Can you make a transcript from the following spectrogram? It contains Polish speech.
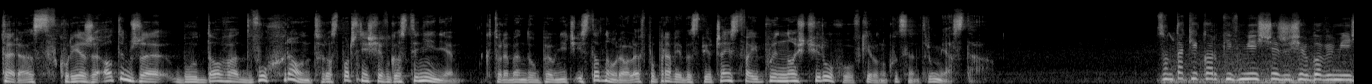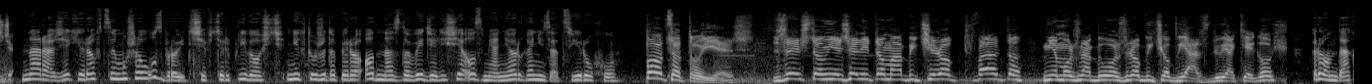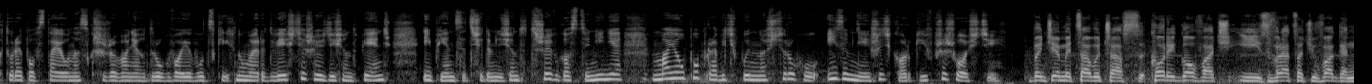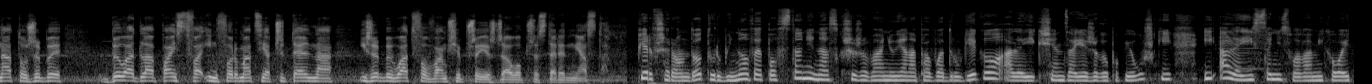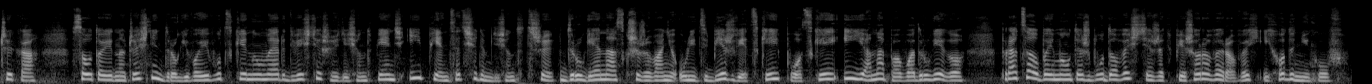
Teraz w kurierze o tym, że budowa dwóch rond rozpocznie się w Gostyninie, które będą pełnić istotną rolę w poprawie bezpieczeństwa i płynności ruchu w kierunku centrum miasta. Są takie korki w mieście, że się w głowie mieści. Na razie kierowcy muszą uzbroić się w cierpliwość. Niektórzy dopiero od nas dowiedzieli się o zmianie organizacji ruchu. Po co to jest? Zresztą, jeżeli to ma być rok trwał, to nie można było zrobić objazdu jakiegoś? Ronda, które powstają na skrzyżowaniach dróg wojewódzkich nr 265 i 573 w Gostyninie mają poprawić płynność ruchu i zmniejszyć korki w przyszłości. Będziemy cały czas korygować i zwracać uwagę na to, żeby była dla Państwa informacja czytelna i żeby łatwo Wam się przejeżdżało przez teren miasta. Pierwsze rondo turbinowe powstanie na skrzyżowaniu Jana Pawła II, Alei Księdza Jerzego Popiełuszki i Alei Stanisława Mikołajczyka. Są to jednocześnie drogi wojewódzkie nr 265 i 573. Drugie na skrzyżowaniu ulic Bierzwieckiej, Płockiej i Jana Pawła II. Prace obejmą też budowę ścieżek pieszo-rowerowych i chodników.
